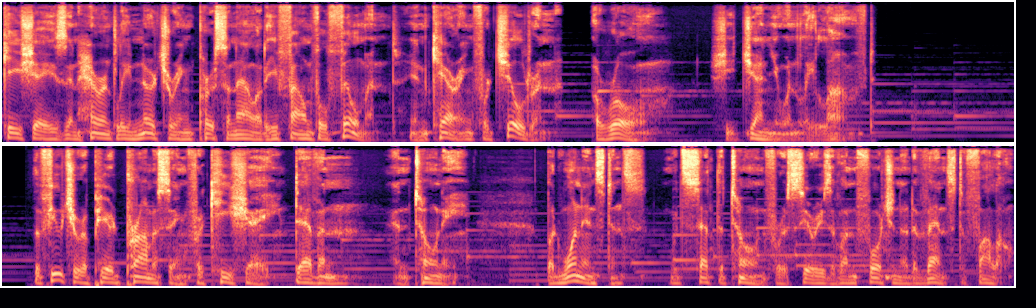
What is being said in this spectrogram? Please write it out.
Keeshae's inherently nurturing personality found fulfillment in caring for children, a role she genuinely loved. The future appeared promising for Keeshae, Devon, and Tony. but one instance would set the tone for a series of unfortunate events to follow.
